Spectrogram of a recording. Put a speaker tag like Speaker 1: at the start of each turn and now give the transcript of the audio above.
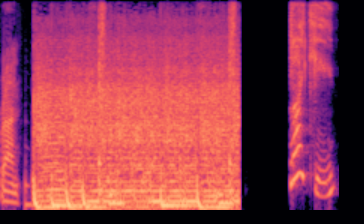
Speaker 1: Run.
Speaker 2: Likey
